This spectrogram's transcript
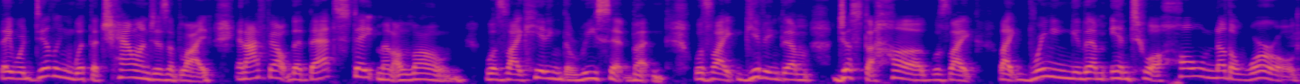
They were dealing with the challenges of life. And I felt that that statement alone was like hitting the reset button, was like giving them just a hug, was like, like bringing them into a whole nother world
